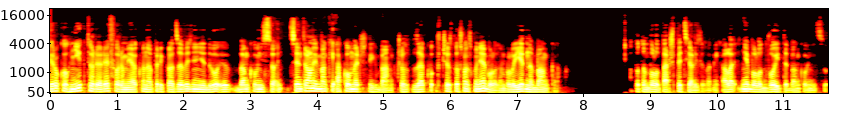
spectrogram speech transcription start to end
rokoch niektoré reformy, ako napríklad zavedenie dvoj- bankovníctva centrálnej banky a komerčných bank, čo v Československu nebolo. Tam bola jedna banka. A potom bolo pár špecializovaných, ale nebolo dvojité bankovníctvo.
